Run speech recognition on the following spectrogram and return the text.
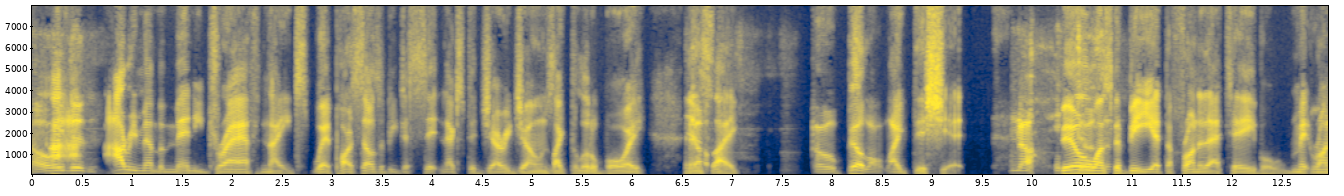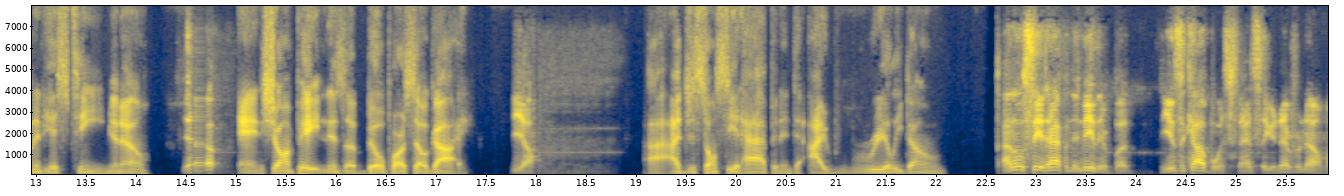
No, I- he didn't. I remember many draft nights where Parcells would be just sitting next to Jerry Jones like the little boy. And Yep. it's like, oh, Bill don't like this shit. No, Bill doesn't. wants to be at the front of that table running his team, you know? Yep. And Sean Payton is a Bill Parcell guy. Yeah. I, I just don't see it happening. I really don't. I don't see it happening either, but he is a Cowboys fan, so you never know.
